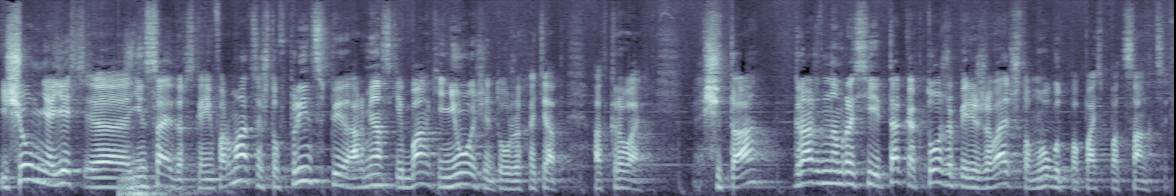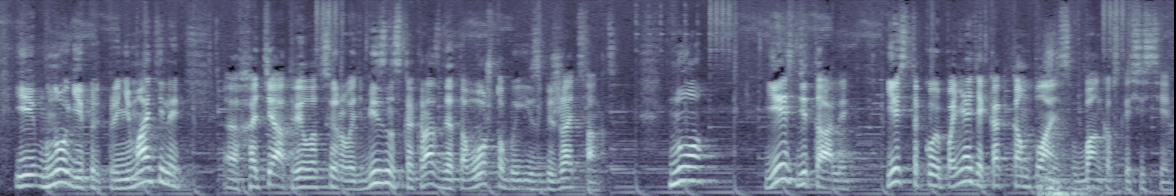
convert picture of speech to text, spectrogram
Еще у меня есть э, инсайдерская информация, что в принципе армянские банки не очень-то уже хотят открывать счета гражданам России, так как тоже переживают, что могут попасть под санкции. И многие предприниматели э, хотят релацировать бизнес как раз для того, чтобы избежать санкций. Но есть детали, есть такое понятие, как комплайнс в банковской системе.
